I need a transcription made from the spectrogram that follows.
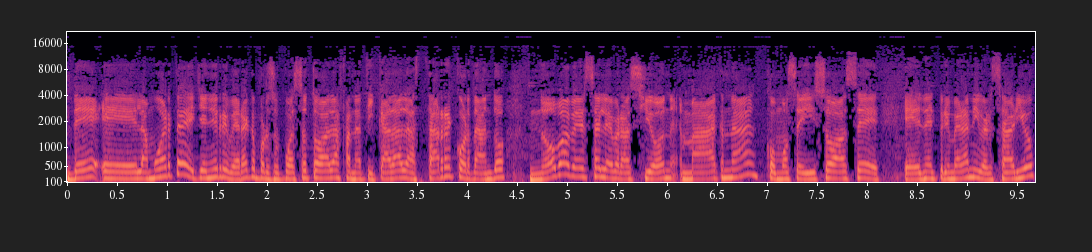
de eh, la muerte de Jenny Rivera, que por supuesto toda la fanaticada la está recordando. No va a haber celebración magna como se hizo hace eh, en el primer aniversario,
